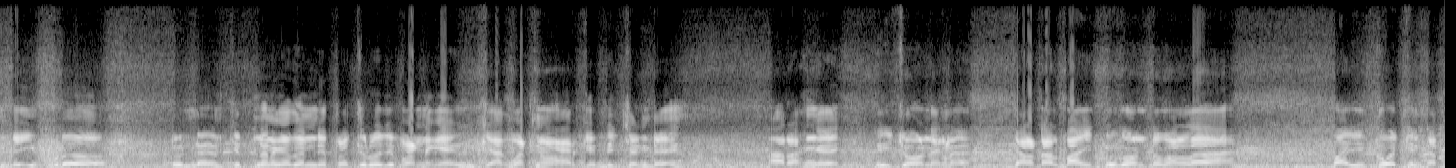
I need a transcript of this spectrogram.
అంటే ఇప్పుడు రెండు చెప్తున్నాను కదండి ప్రతిరోజు పండుగ విశాఖపట్నం ఆర్కే బీచ్ అంటే. ఆ రకంగా ఇది చూడండి ఇక్కడ కెరటాలు బాగా ఎక్కువగా ఉండటం వల్ల బాగా ఎక్కువ వచ్చింది పెద్ద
